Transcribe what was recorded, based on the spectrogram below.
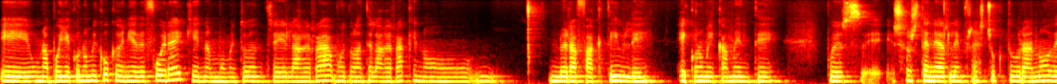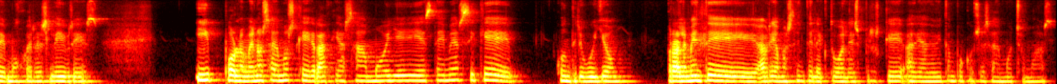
eh, un apoyo económico que venía de fuera y que en el momento entre la guerra, durante la guerra, que no, no era factible económicamente pues, eh, sostener la infraestructura ¿no? de mujeres libres. Y por lo menos sabemos que gracias a Moye y Steimer sí que contribuyó. Probablemente habría más intelectuales, pero es que a día de hoy tampoco se sabe mucho más.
